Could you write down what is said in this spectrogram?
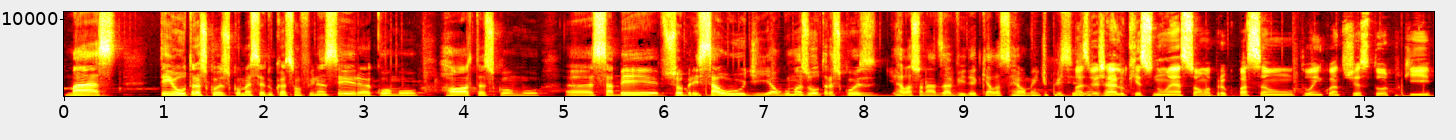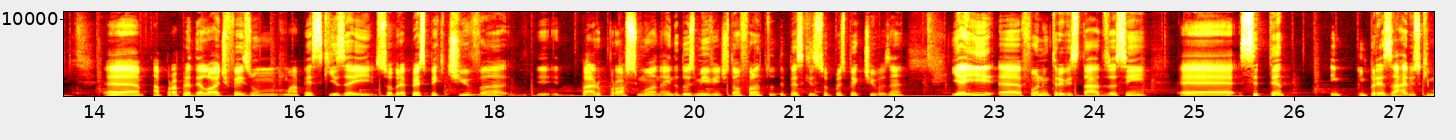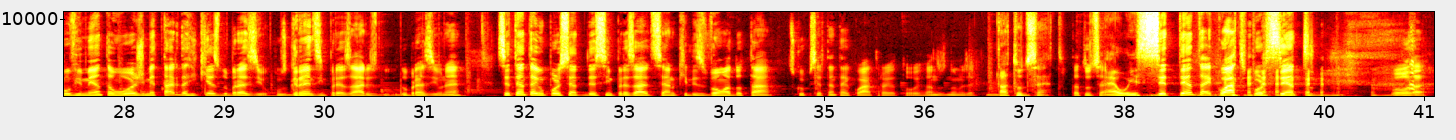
mas tem outras coisas como essa educação financeira, como rotas, como ah, saber sobre saúde e algumas outras coisas relacionadas à vida que elas realmente precisam. Mas veja, Elo, que isso não é só uma preocupação tua enquanto gestor, porque é, a própria Deloitte fez um- uma pesquisa aí sobre a perspectiva para o próximo ano, ainda 2020. Estamos falando tudo de pesquisa sobre perspectivas, né? E aí é, foram entrevistados, assim, é, 70 em- empresários que movimentam hoje metade da riqueza do Brasil, com os grandes empresários do, do Brasil, né? 71% desses empresários disseram que eles vão adotar. Desculpe, 74, aí eu tô errando os números aí. Tá tudo certo. Tá tudo certo. É o isso. 74%. Vou lá.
